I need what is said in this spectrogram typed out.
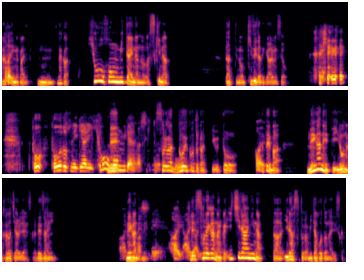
あの時なんか、うん、なんか標本みたいなのが好きなだってのを気づいた時があるんですよ。と唐突にいきなり標本みたいなのが好きってそれはどういうことかっていうと、はい、例えばメガネっていろんな形あるじゃないですか、デザイン。メガネね。はいはい。で、それがなんか一覧になったイラストとか見たことないですか？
